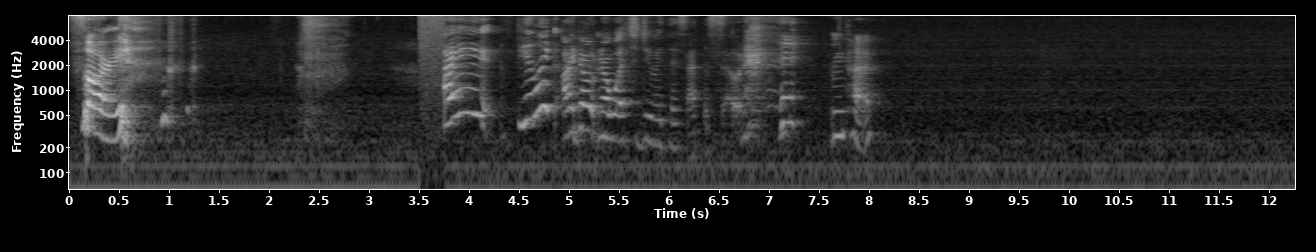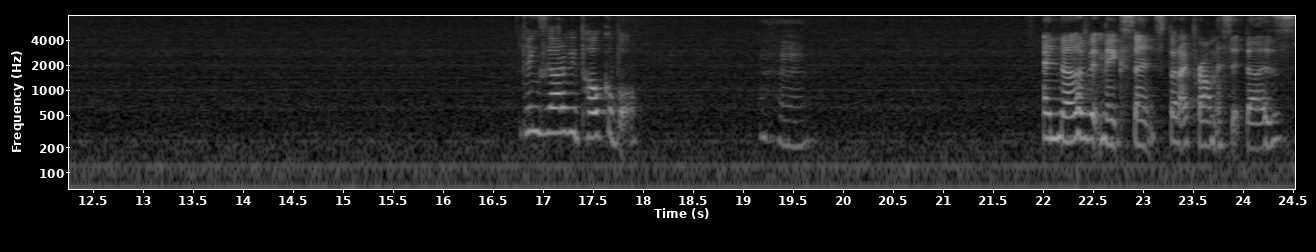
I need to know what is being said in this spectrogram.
Sorry. I feel like I don't know what to do with this episode. okay. Things gotta be pokeable. Mm-hmm. And none of it makes sense, but I promise it does.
